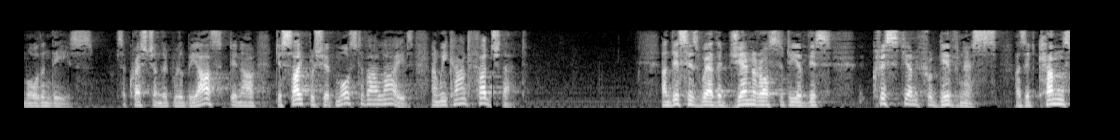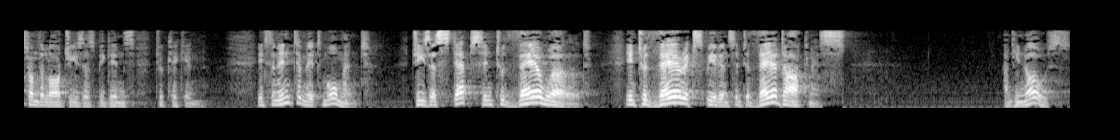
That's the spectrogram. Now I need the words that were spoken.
more than these? It's a question that will be asked in our discipleship most of our lives, and we can't fudge that. And this is where the generosity of this Christian forgiveness, as it comes from the Lord Jesus, begins to kick in. It's an intimate moment. Jesus steps into their world, into their experience, into their darkness. And he knows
